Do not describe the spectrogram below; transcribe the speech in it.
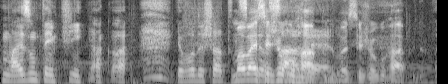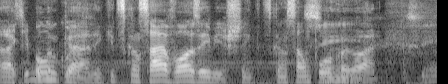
mais um tempinho agora. Eu vou deixar tu Mas vai ser jogo rápido, velho. vai ser jogo rápido. Ah, que bom, coisa. cara. Tem que descansar a voz aí, bicho. Tem que descansar um Sim. pouco agora. Sim.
